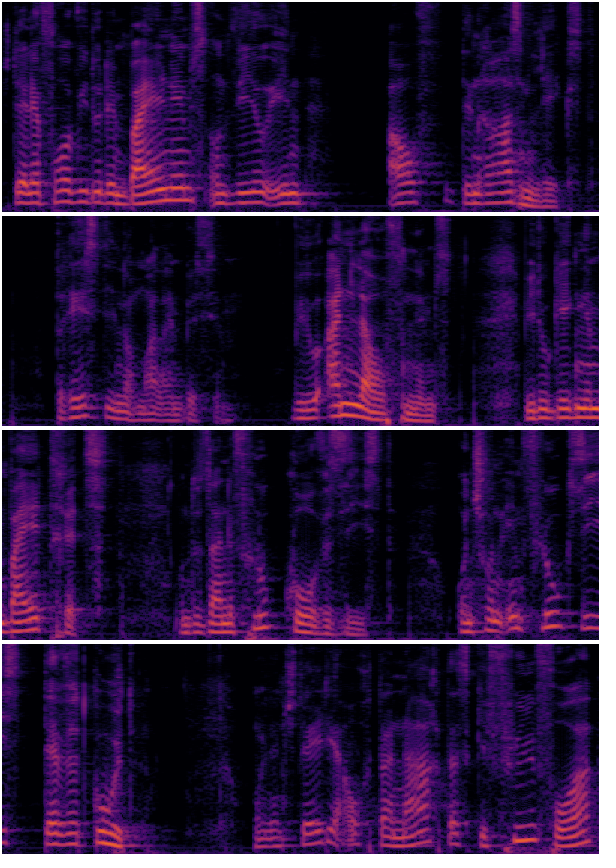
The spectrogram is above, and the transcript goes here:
Stell dir vor, wie du den Ball nimmst und wie du ihn auf den Rasen legst. Drehst ihn nochmal ein bisschen. Wie du Anlauf nimmst, wie du gegen den Ball trittst und du seine Flugkurve siehst und schon im Flug siehst, der wird gut. Und dann stell dir auch danach das Gefühl vor,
